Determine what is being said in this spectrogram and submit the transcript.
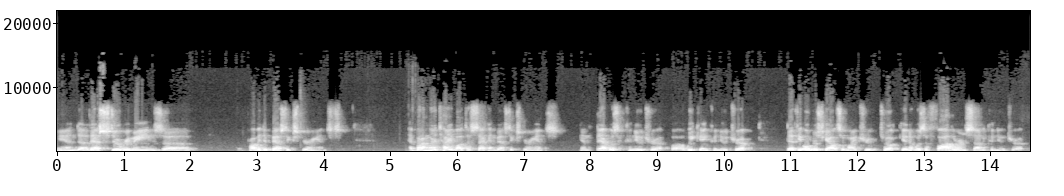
And uh, that still remains uh, probably the best experience. But I'm going to tell you about the second best experience, and that was a canoe trip, a weekend canoe trip that the older scouts of my troop took, and it was a father and son canoe trip.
